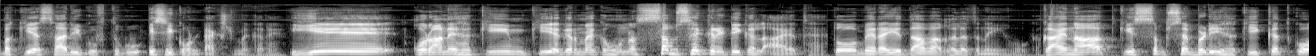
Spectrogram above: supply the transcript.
बकिया सारी गुफ्तगु इसी कॉन्टेक्स्ट में करें। ये कुरान हकीम की अगर मैं कहूँ ना, सबसे क्रिटिकल आयत है तो मेरा ये दावा गलत नहीं होगा। कायनात की सबसे बड़ी हकीकत को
